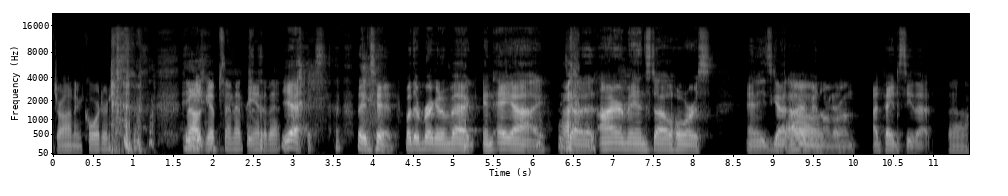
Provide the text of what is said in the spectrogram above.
drawn and quartered Mel Gibson at the end of that. Yes, they did. But they're bringing him back in AI. He's got an Iron Man style horse, and he's got oh, Iron Man oh, okay. on him. I'd pay to see that. Oh.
